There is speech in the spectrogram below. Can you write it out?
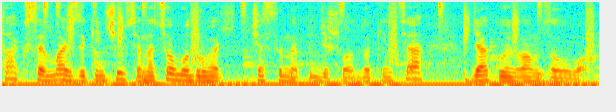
Так, все, матч закінчився. На цьому друга частина підійшла до кінця. Дякую вам за увагу.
